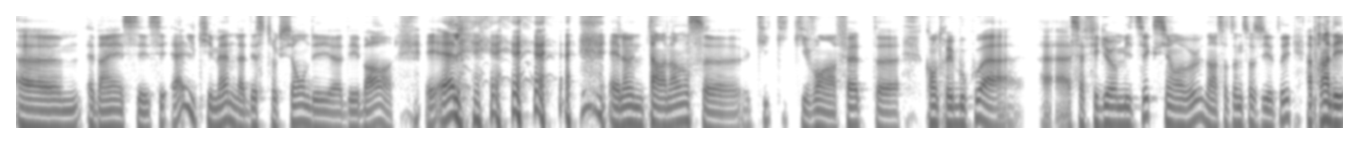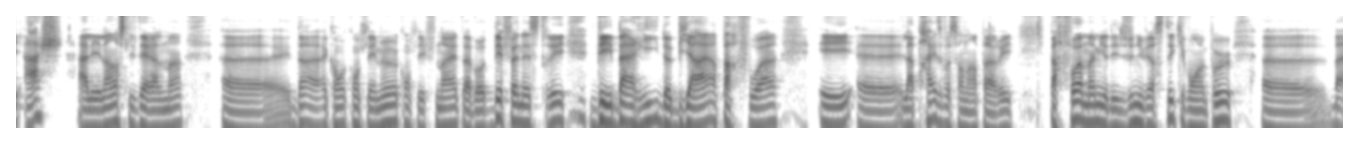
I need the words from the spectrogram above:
eh ben, c'est elle qui mène la destruction des, des bars. Et elle, elle a une tendance qui, qui, va en fait contribuer beaucoup à, sa figure mythique, si on veut, dans certaines sociétés. Elle prend des haches, elle les lance littéralement contre les murs, contre les fenêtres. Elle va défenestrer des barils de bière parfois et euh, la presse va s'en emparer. Parfois, même, il y a des universités qui vont un peu euh, ben,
